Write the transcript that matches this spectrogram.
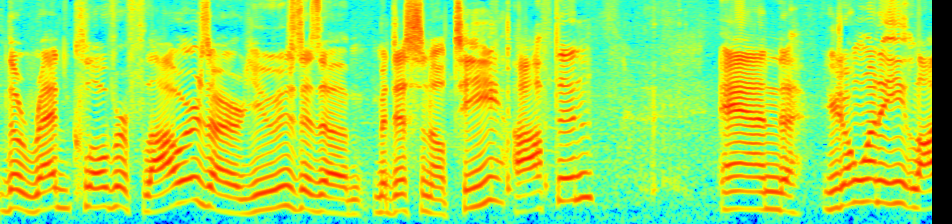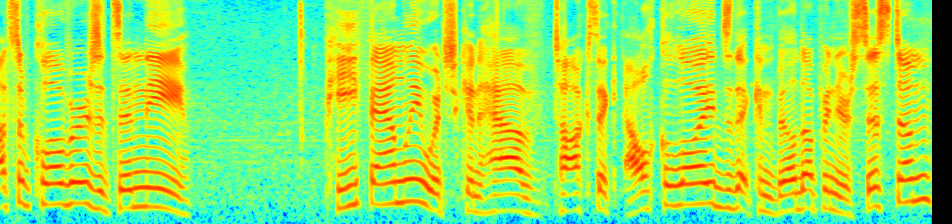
The red clover flowers are used as a medicinal tea often. And you don't want to eat lots of clovers. It's in the pea family, which can have toxic alkaloids that can build up in your system.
